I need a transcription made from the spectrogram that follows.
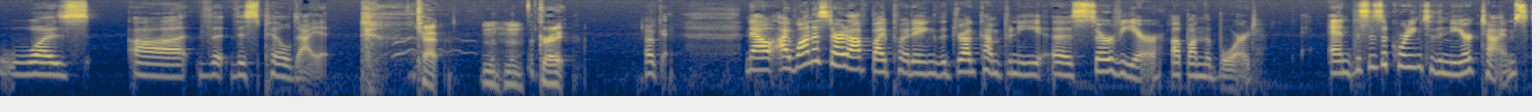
was uh, the this pill diet. Okay. Great. Okay. Now, I want to start off by putting the drug company uh, Servier up on the board. And this is according to the New York Times.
